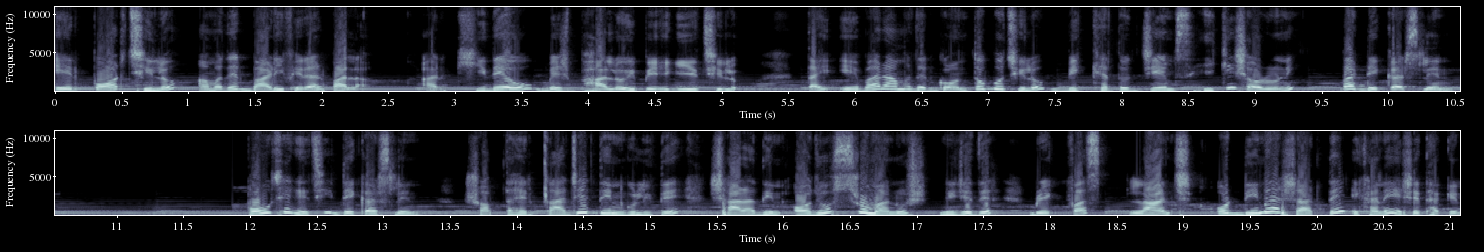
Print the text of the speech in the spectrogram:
এরপর ছিল আমাদের বাড়ি ফেরার পালা। আর খিদেও বেশ ভালোই পেয়ে গিয়েছিল। তাই এবার আমাদের গন্তব্য ছিল বিখ্যাত জেমস হিকি সরণি বা ডেকার্স লেন পৌঁছে গেছি ডেকার্স লেন সপ্তাহের কাজের দিনগুলিতে সারাদিন অজস্র মানুষ নিজেদের ব্রেকফাস্ট, লাঞ্চ ও ডিনার সারতে এখানে এসে থাকেন।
